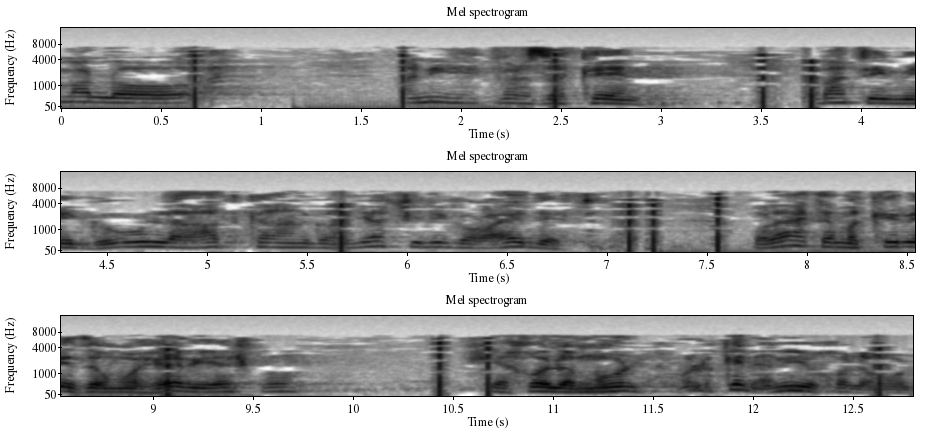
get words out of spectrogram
אמר לו, אני כבר זקן, באתי מגאולה עד כאן, היד שלי גועדת. אולי אתה מכיר איזה מוהר יש פה, שיכול למול? אמר לו, כן, אני יכול למול.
